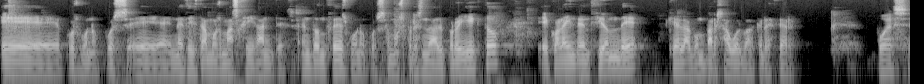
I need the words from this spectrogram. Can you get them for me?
eh, pues bueno pues eh, necesitamos más gigantes entonces bueno pues hemos presentado el proyecto con la intención de que la comparsa vuelva a crecer pues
